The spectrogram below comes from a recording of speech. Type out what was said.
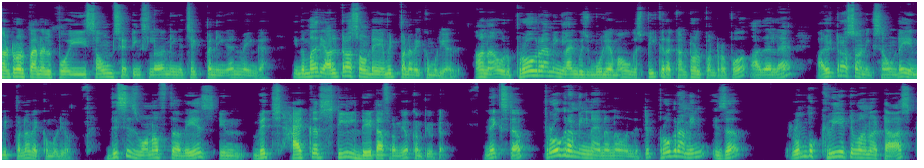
கண்ட்ரோல் பேனல் போய் சவுண்ட் செட்டிங்ஸ்லாம் நீங்கள் செக் பண்ணீங்கன்னு வைங்க. இந்த மாதிரி அல்ட்ரா சவுண்டை எமிட் பண்ண வைக்க முடியாது. ஆனால் ஒரு ப்ரோக்ராமிங் லாங்குவேஜ் மூலியமாக உங்கள் ஸ்பீக்கரை கண்ட்ரோல் பண்ணுறப்போ அதில் அல்ட்ராசானிக் சவுண்டை எமிட் பண்ண வைக்க முடியும். This is one of the ways in which hacker steal data from your computer next up ப்ரோக்ராமிங்னா என்னென்னா வந்துட்டு ப்ரோக்ராமிங் இஸ் அ ரொம்ப க்ரியேட்டிவான டாஸ்க்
